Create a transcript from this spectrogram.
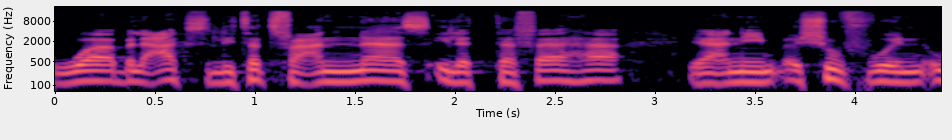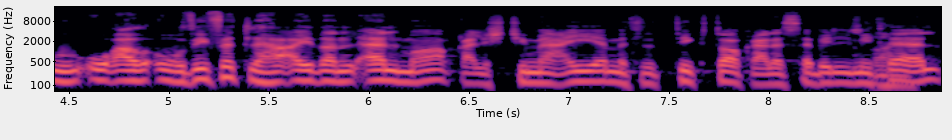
وبالعكس اللي تدفع الناس إلى التفاهة يعني شوف وين واضيفت لها أيضا الآن المواقع الاجتماعية مثل التيك توك على سبيل المثال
